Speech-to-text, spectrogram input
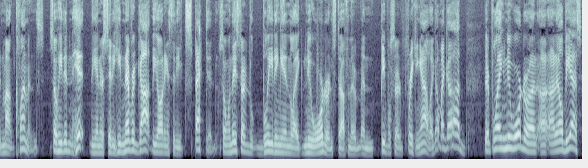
in Mount Clemens. So he didn't hit the inner city. He never got the audience that he expected. So when they started bleeding in like New Order and stuff, and and people started freaking out, like, oh my God, they're playing New Order on, on, on LBS.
